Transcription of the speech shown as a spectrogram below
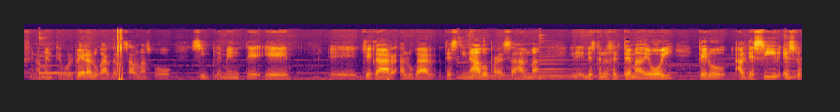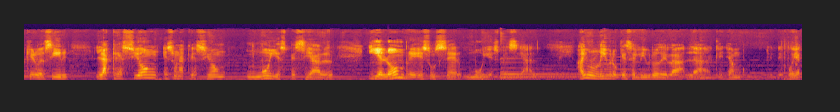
finalmente volver al lugar de las almas o simplemente eh, eh, llegar al lugar destinado para esa alma. Este no es el tema de hoy, pero al decir esto quiero decir, la creación es una creación muy especial y el hombre es un ser muy especial. Hay un libro que es el libro de la, la que llamo, voy a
